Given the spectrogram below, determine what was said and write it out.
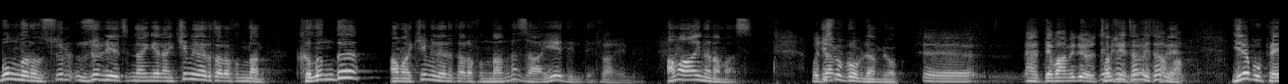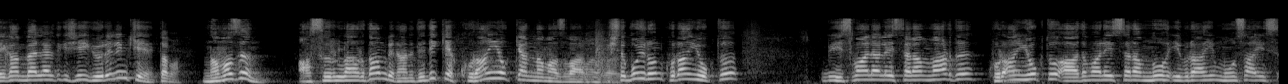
bunların sür, zürriyetinden gelen kimileri tarafından kılındı ama kimileri tarafından da zayi edildi. zahiri. Ama aynı namaz. Hocam Hiçbir problem yok. e, ha, devam ediyoruz değil mi? Tabii şeylere? tabii tabii. Tamam. Yine bu peygamberlerdeki şeyi görelim ki Tamam. namazın asırlardan beri hani dedik ya Kur'an yokken namaz vardı. Namaz vardı. İşte buyurun Kur'an yoktu. İsmail Aleyhisselam vardı. Kur'an yoktu. Adem Aleyhisselam, Nuh, İbrahim, Musa, İs-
